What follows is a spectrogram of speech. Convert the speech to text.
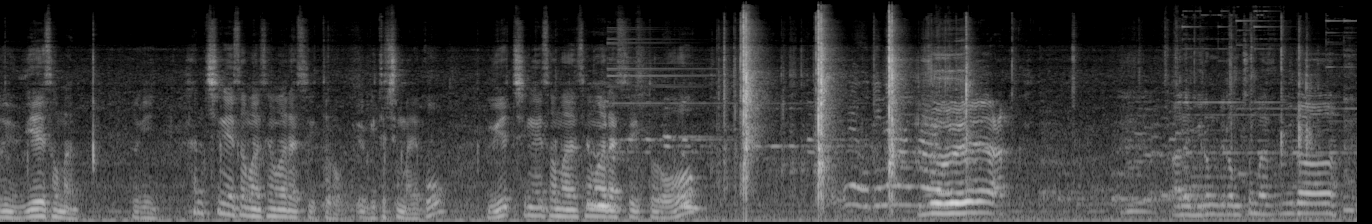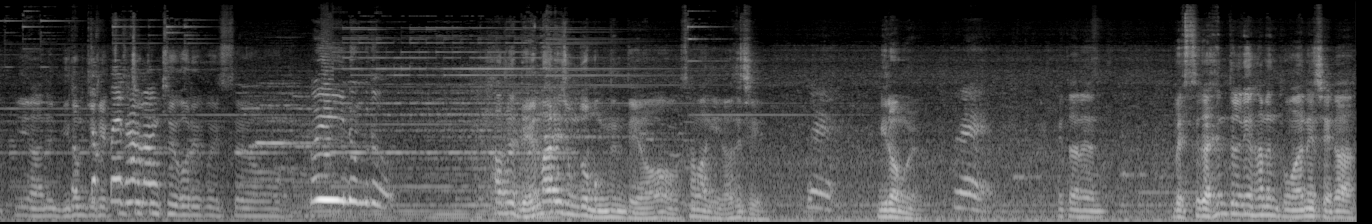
여기 위에서만 여기 한 층에서만 생활할 수 있도록 여기 밑에 층 말고 위에 층에서만 생활할 수 있도록 왜 어디 나가나? 으악. 안에 미럼들이 엄청 많습니다. 이 안에 미럼들이 쩍 빼서 꿈틀꿈틀거리고 있어요. 어이 너무 더워. 하루에 네 마리 정도 먹는데요, 사마귀가 그지? 네. 미럼을. 네. 일단은 맥스가 핸들링 하는 동안에 제가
